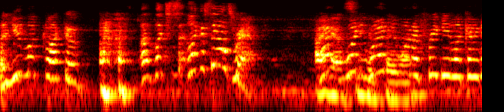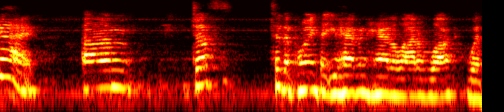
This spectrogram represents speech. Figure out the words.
Uh, You look like a uh, like, like a sales rep. I Why, guess why, you why do you that. want a freaky looking guy? Um, just to the point that you haven't had a lot of luck with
